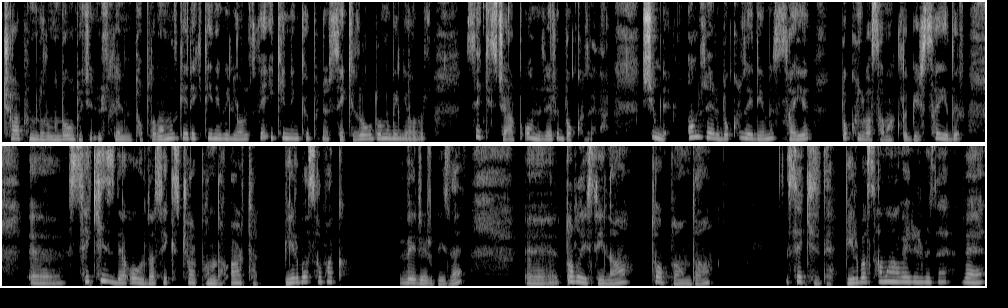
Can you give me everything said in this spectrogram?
çarpım durumunda olduğu için üstlerini toplamamız gerektiğini biliyoruz ve 2'nin küpünün 8 olduğunu biliyoruz. 8 çarpı 10 üzeri 9 eder. Şimdi 10 üzeri 9 dediğimiz sayı 9 basamaklı bir sayıdır. Ee, 8 de orada 8 çarpanında artı bir basamak verir bize. Ee, dolayısıyla toplamda 8'de bir basamağı verir bize ve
